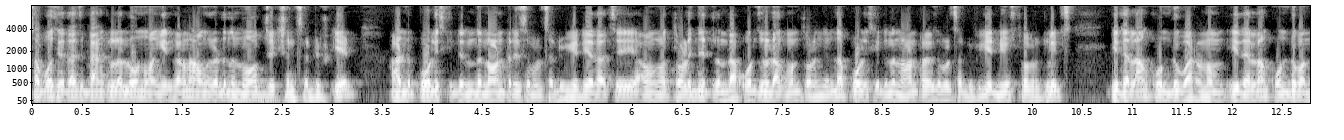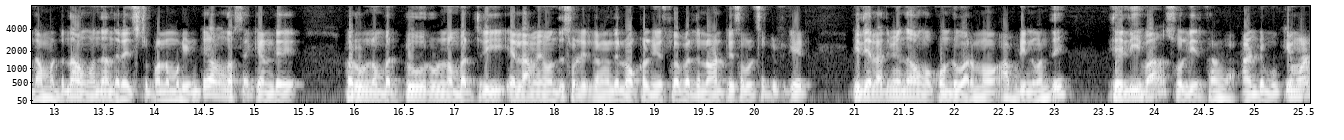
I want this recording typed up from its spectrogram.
சப்போஸ் ஏதாச்சும் பேங்க்கில் லோன் வாங்கியிருக்காங்கன்னா அவங்க கிட்ட இருந்து no objection certificate and police கிட்ட இருந்து நான் ட்ரேசபிள் சர்டிஃபிகேட் ஏதாச்சும் அவங்க தொலைஞ்சிட்டு இருந்தா ஒரிஜினல் டாக்குமெண்ட் தொலைஞ்சிருந்தா போலீஸ் கிட்ட இருந்து non traceable certificate newspaper clips இதெல்லாம் கொண்டு வரணும். இதெல்லாம் கொண்டு வந்தால் மட்டும்தான் அவங்க வந்து அந்த ரெஜிஸ்டர் பண்ண முடியும்ட்டு அவங்க second rule number two rule number three எல்லாமே வந்து சொல்லியிருக்காங்க. இந்த லோக்கல் நியூஸ் பேப்பர் இந்த நான் ட்ரேசபிள் சர்டிஃபிகேட் இது எல்லாத்தையுமே வந்து அவங்க கொண்டு வரணும் அப்படின்னு வந்து தெளிவாக சொல்லியிருக்காங்க. அண்டு முக்கியமான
